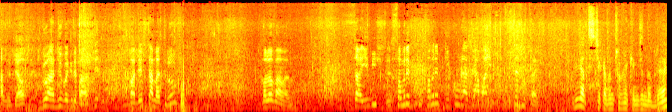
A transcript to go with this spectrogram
Ale miał. Była dziubek ryba. Dzie- 20 metrów. Holowałem. Zajebiście. Są rybki, są rybki, kura działa i przerzucaj. Wywiad z ciekawym człowiekiem. Dzień dobry.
